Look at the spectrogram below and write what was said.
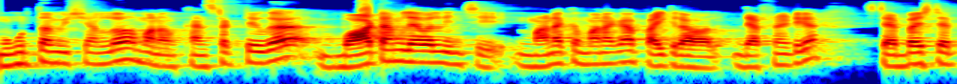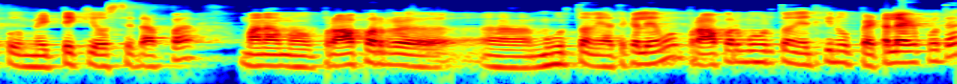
ముహూర్తం విషయంలో మనం కన్స్ట్రక్టివ్గా బాటమ్ లెవెల్ నుంచి మనకు మనగా పైకి రావాలి. డెఫినెట్గా స్టెప్ బై స్టెప్ మెట్టెక్కి వస్తే తప్ప మనము ప్రాపర్ ముహూర్తం ఎతకలేము. ప్రాపర్ ముహూర్తం ఎతికి నువ్వు పెట్టలేకపోతే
